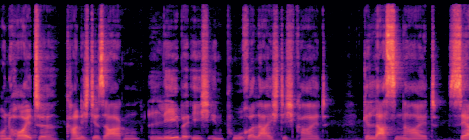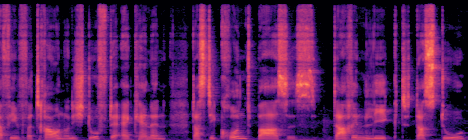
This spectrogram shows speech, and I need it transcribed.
Und heute kann ich dir sagen, lebe ich in purer Leichtigkeit, Gelassenheit, sehr viel Vertrauen. Und ich durfte erkennen, dass die Grundbasis darin liegt, dass du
